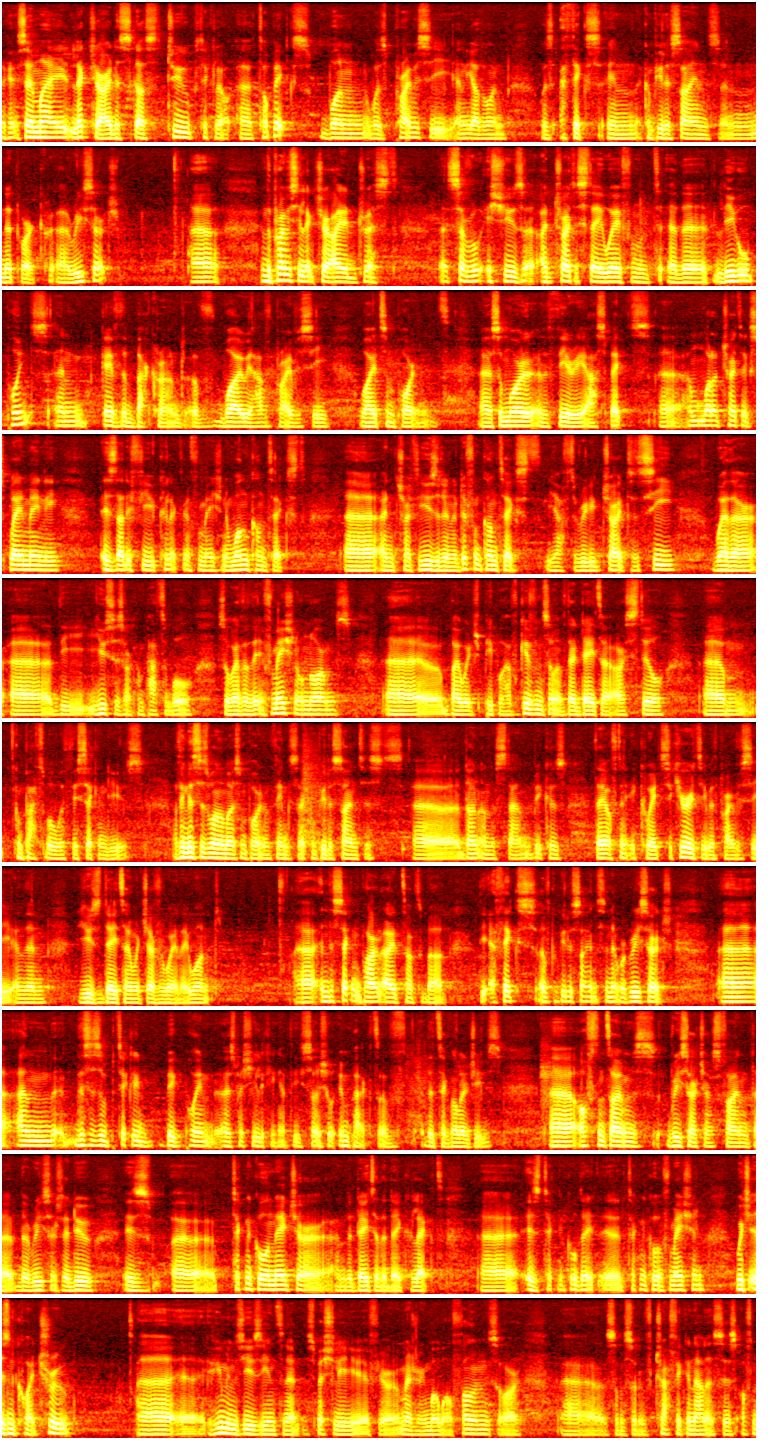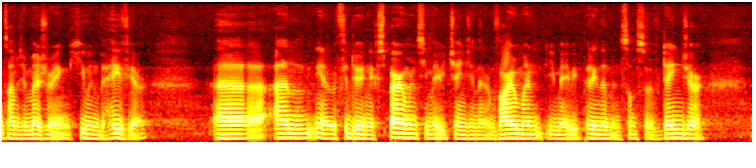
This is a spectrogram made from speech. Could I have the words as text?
Okay, so in my lecture I discussed two particular uh, topics. One was privacy and the other one was ethics in computer science and network uh, research. Uh, in the privacy lecture I addressed uh, several issues. I tried to stay away from uh, the legal points and gave the background of why we have privacy, why it's important. Uh, so more of the theory aspects. and what I tried to explain mainly is that if you collect information in one context uh, and try to use it in a different context, you have to really try to see whether uh, the uses are compatible, so whether the informational norms uh, by which people have given some of their data are still um, compatible with the second use. I think this is one of the most important things that computer scientists uh, don't understand because they often equate security with privacy and then use data in whichever way they want. Uh, in the second part, I talked about the ethics of computer science and network research. Uh, and this is a particularly big point, especially looking at the social impact of the technologies. Uh, oftentimes, researchers find that the research they do is uh, technical in nature and the data that they collect uh, is technical, data, uh, technical information, which isn't quite true. Uh, humans use the internet, especially if you're measuring mobile phones or uh, some sort of traffic analysis. Oftentimes you're measuring human behavior. Uh, and you know, if you're doing experiments, you may be changing their environment, you may be putting them in some sort of danger.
